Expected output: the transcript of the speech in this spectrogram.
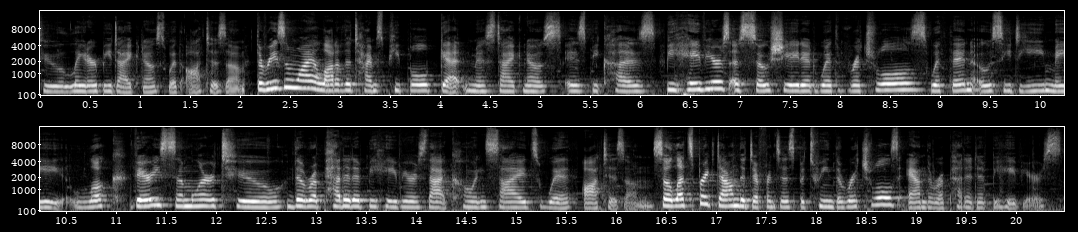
to later be diagnosed with autism. The reason why a lot of the times people get misdiagnosed is because behaviors associated with rituals within OCD may look very similar to the repetitive behaviors that coincides with autism. So let's break down the differences between the rituals and the repetitive behaviors.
